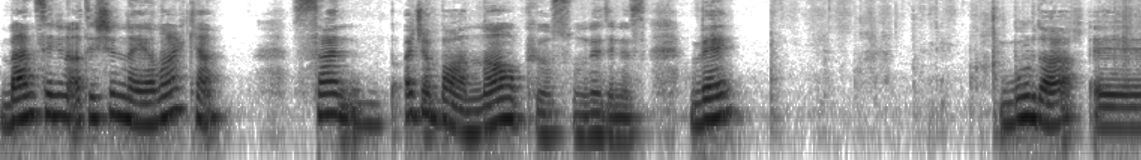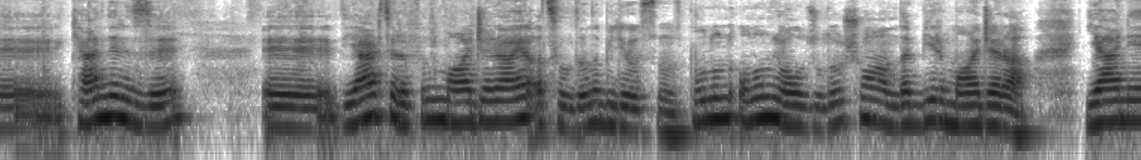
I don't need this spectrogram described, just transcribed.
ben senin ateşinle yanarken sen acaba ne yapıyorsun dediniz. Ve burada e, kendinizi e, diğer tarafın maceraya atıldığını biliyorsunuz. Bunun onun yolculuğu şu anda bir macera. Yani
